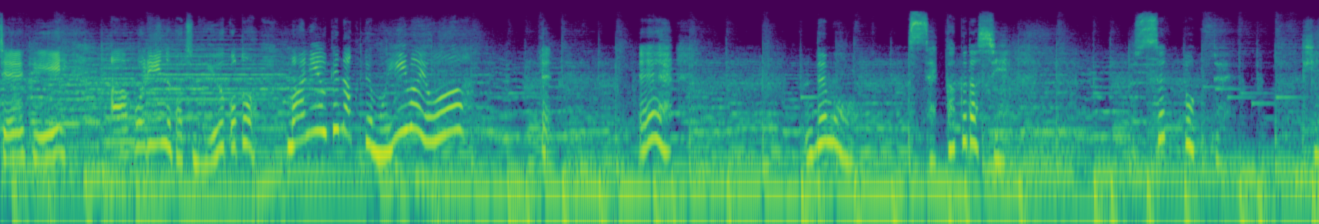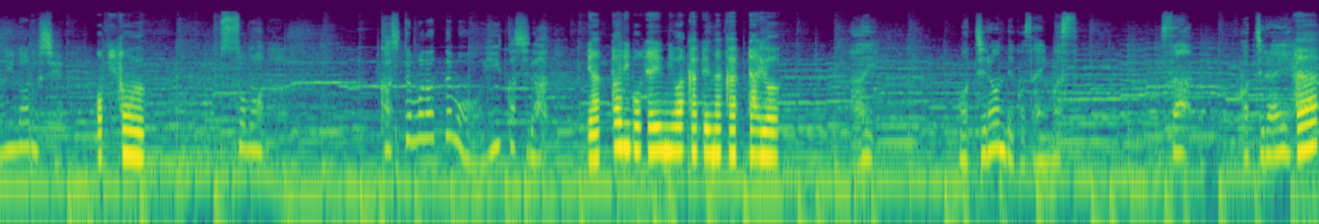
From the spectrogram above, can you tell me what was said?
シェフィアホリーヌたちの言うこと真に受けなくてもいいわよえええでもだしセットって気になるし。落ちそう。その貸してもらってもいいかしら。やっぱり母性には勝てなかったよ。はい。もちろんでございます。さあこちらへ。さあ、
